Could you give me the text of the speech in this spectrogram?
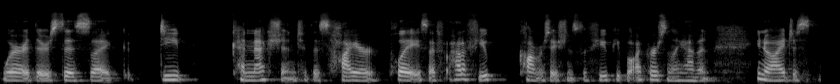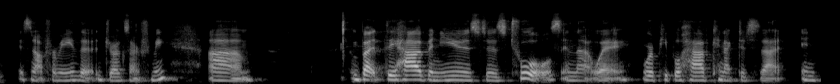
where there's this like deep connection to this higher place. I've had a few conversations with a few people. I personally haven't you know i just it's not for me. The drugs aren't for me. Um, but they have been used as tools in that way where people have connected to that in,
